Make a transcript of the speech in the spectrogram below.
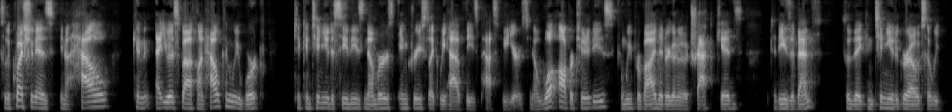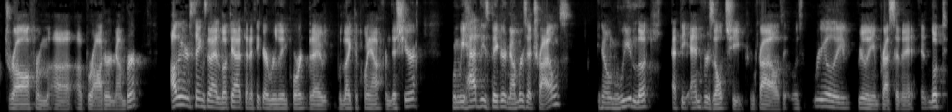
So the question is, you know, how can at US Biathlon, how can we work to continue to see these numbers increase like we have these past few years? You know, what opportunities can we provide that are going to attract kids to these events so they continue to grow so we draw from a, a broader number? Other things that I look at that I think are really important that I would like to point out from this year, when we had these bigger numbers at trials, you know, when we look at the end result sheet from trials, it was really, really impressive. And it, it looked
